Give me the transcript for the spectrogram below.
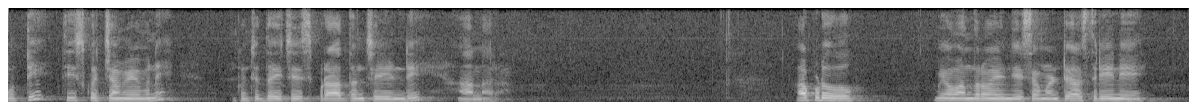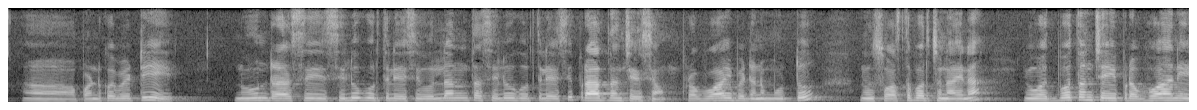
పుట్టి తీసుకొచ్చాము ఏమని కొంచెం దయచేసి ప్రార్థన చేయండి అన్నారు. అప్పుడు మేమందరం ఏం చేసామంటే ఆ స్త్రీని పండుకోబెట్టి నూనె రాసి సిలువు గుర్తులేసి ఒళ్ళంతా సిలువు గుర్తులేసి ప్రార్థన చేశాం. ప్రభువా ఈ బిడ్డను ముట్టు నువ్వు స్వస్థపరచు నాయన నువ్వు అద్భుతం చేయి ప్రభువా అని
